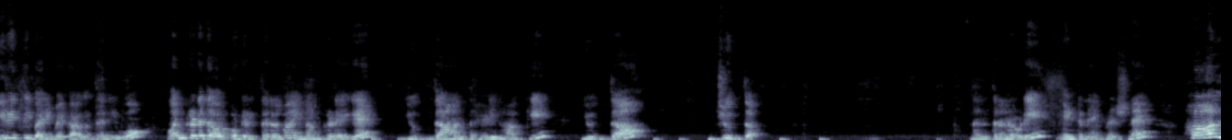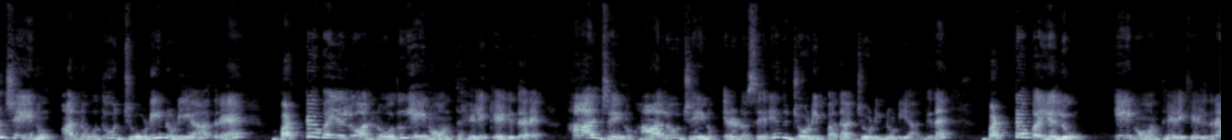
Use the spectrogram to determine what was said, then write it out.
ಈ ರೀತಿ ಬರಿಬೇಕಾಗುತ್ತೆ ನೀವು. ಒಂದ್ ಕಡೆ ಅವ್ರು ಕೊಟ್ಟಿರ್ತಾರಲ್ವಾ, ಇನ್ನೊಂದ್ ಕಡೆಗೆ ಯುದ್ಧ ಅಂತ ಹೇಳಿ ಹಾಕಿ. ಯುದ್ಧ ಜುದ್ಧ ನಂತರ ನೋಡಿ, ಎಂಟನೇ ಪ್ರಶ್ನೆ. ಹಾಲ್ ಜೇನು ಅನ್ನುವುದು ಜೋಡಿ ನುಡಿಯಾದ್ರೆ ಬಟ್ಟ ಬಯಲು ಅನ್ನೋದು ಏನು ಅಂತ ಹೇಳಿ ಕೇಳಿದ್ದಾರೆ. ಹಾಲ್ ಜೇನು, ಹಾಲು ಜೇನು ಎರಡು ಸೇರಿ ಅದು ಜೋಡಿ ಪದ, ಜೋಡಿ ನುಡಿಯಾಗಿದೆ ಬಟ್ಟ ಬಯಲು ಏನು ಅಂತ ಹೇಳಿ ಕೇಳಿದ್ರೆ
